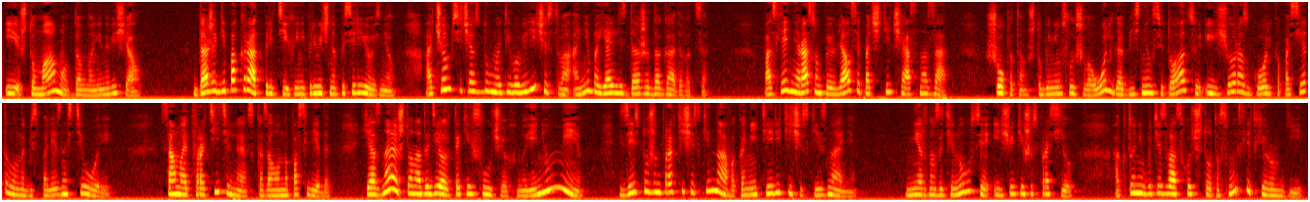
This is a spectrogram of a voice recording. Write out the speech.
и что маму давно не навещал. Даже Гиппократ притих и непривычно посерьезнел. О чем сейчас думает его величество, они боялись даже догадываться. Последний раз он появлялся почти час назад. Шепотом, чтобы не услышала Ольга, объяснил ситуацию и еще раз горько посетовал на бесполезность теории. «Самое отвратительное», — сказал он напоследок, — «я знаю, что надо делать в таких случаях, но я не умею. Здесь нужен практический навык, а не теоретические знания». Нервно затянулся и еще тише спросил, «А кто-нибудь из вас хоть что-то смыслит в хирургии?»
